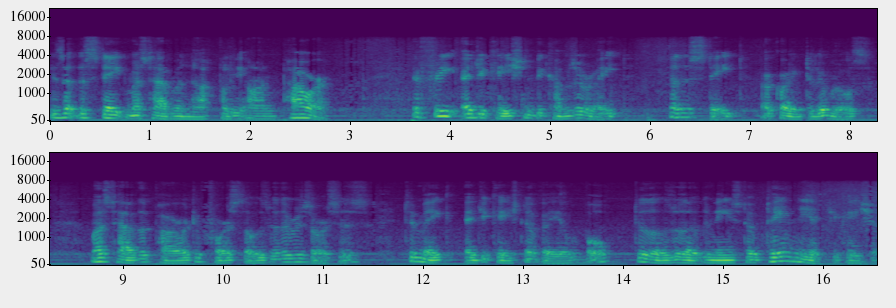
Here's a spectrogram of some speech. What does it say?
is that the state must have monopoly on power. If free education becomes a right, then the state, according to liberals, must have the power to force those with the resources to make education available to those without the means to obtain the education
